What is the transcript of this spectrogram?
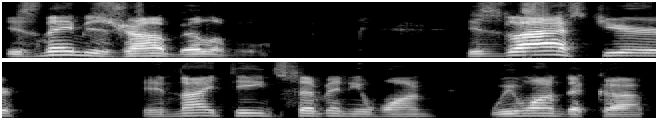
His name is Jean Beliveau. His last year in 1971, we won the cup.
